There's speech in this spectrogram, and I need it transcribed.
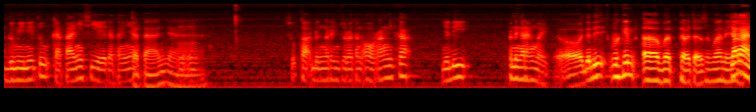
Gemini tuh katanya sih ya katanya. Katanya. Mm-mm. Suka dengerin curhatan orang nih kak jadi pendengar yang baik Oh, jadi mungkin eh, buat cewek-cewek semua nih. Jangan.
